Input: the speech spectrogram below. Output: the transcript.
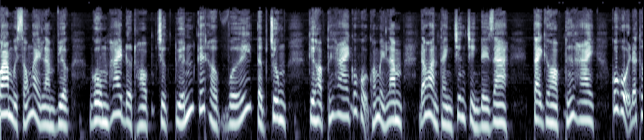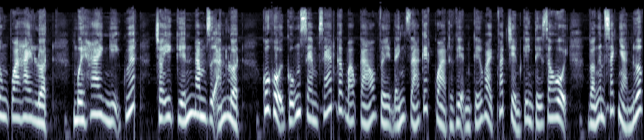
Qua 16 ngày làm việc, gồm hai đợt họp trực tuyến kết hợp với tập trung, kỳ họp thứ hai Quốc hội khóa 15 đã hoàn thành chương trình đề ra. Tại kỳ họp thứ hai, Quốc hội đã thông qua hai luật, 12 nghị quyết cho ý kiến 5 dự án luật. Quốc hội cũng xem xét các báo cáo về đánh giá kết quả thực hiện kế hoạch phát triển kinh tế xã hội và ngân sách nhà nước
